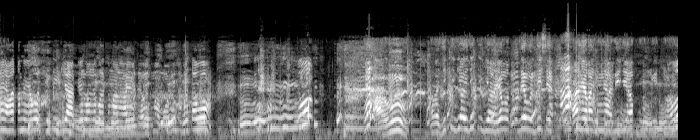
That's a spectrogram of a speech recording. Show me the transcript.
હવે તમે એવો જીતી ગયા પેલો નંબર તમારો આવ્યો છે હવે બતાવો આવું હવે જીતી ગયા જીતી ગયા એવો તો દેવો જ દીશે હાલે હવે તમને ડીજે આપવું ગીતમાં, હો.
